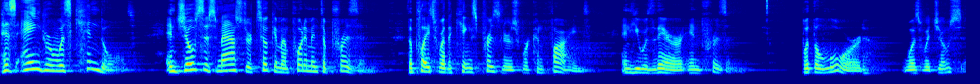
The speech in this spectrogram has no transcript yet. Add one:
his anger was kindled. And Joseph's master took him and put him into prison, the place where the king's prisoners were confined, and he was there in prison. But the Lord was with Joseph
